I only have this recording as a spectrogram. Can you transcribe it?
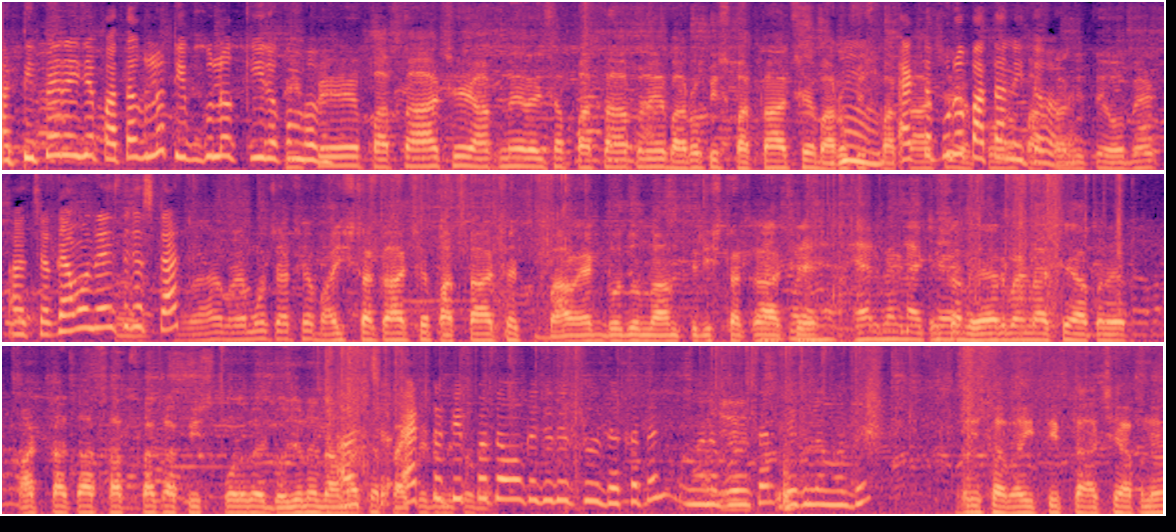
আর টিপের এই যে পাতাগুলো টিপগুলো কি রকম ভাবে? পাতা আছে আপনার এইসব পাতা আপনার বারো পিস পাতা আছে বারো পিস পাতা একটা পুরো পাতা নিতে হবে। নিতে হবে। আচ্ছা কেমন রেঞ্জ থেকে স্টার্ট রেমোচ আছে বাইশ টাকা আছে পাতা আছে এক ডজন দাম তিরিশ টাকা আছে। হেয়ার ব্যান্ড আছে। এসব হেয়ার ব্যান্ড আছে আপনার আট টাকা সাত টাকা পিস পড়বে ডজনের দাম আছে আচ্ছা প্যাকেট একটা টিপ পাতা আমাকে যদি একটু দেখাতেন মানে বলতেন এগুলোর মধ্যে। এইসব এই টিপটা আছে আপনার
